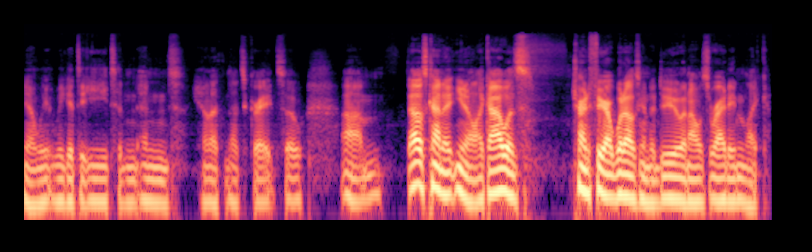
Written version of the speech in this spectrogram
you know we, we get to eat and and you know that that's great. So um, that was kind of you know like I was trying to figure out what I was going to do, and I was writing like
